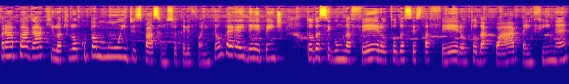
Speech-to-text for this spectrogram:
para apagar aquilo. Aquilo ocupa muito espaço no seu telefone. Então pega aí de repente toda segunda-feira ou toda sexta-feira ou toda quarta, enfim, né?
